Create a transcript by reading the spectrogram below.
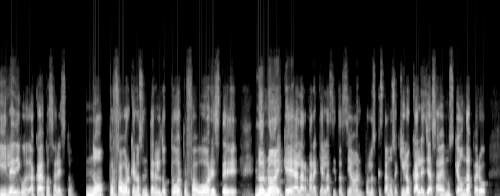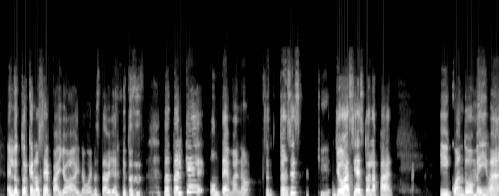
y le digo, acaba de pasar esto. No, por favor, que no se entere el doctor, por favor, este, no, no hay que alarmar aquí a la situación, por los que estamos aquí locales ya sabemos qué onda, pero el doctor que no sepa, yo, ay, no, bueno, está bien. Entonces, total que un tema, ¿no? Entonces, yo hacía esto a la par y cuando me iba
